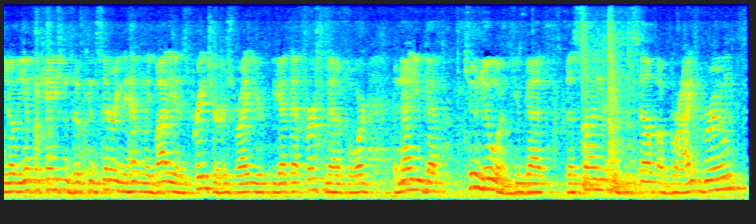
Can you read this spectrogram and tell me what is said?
you know, the implications of considering the heavenly body as preachers, right? you you got that first metaphor, and now you've got two new ones. You've got the sun is itself a bridegroom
